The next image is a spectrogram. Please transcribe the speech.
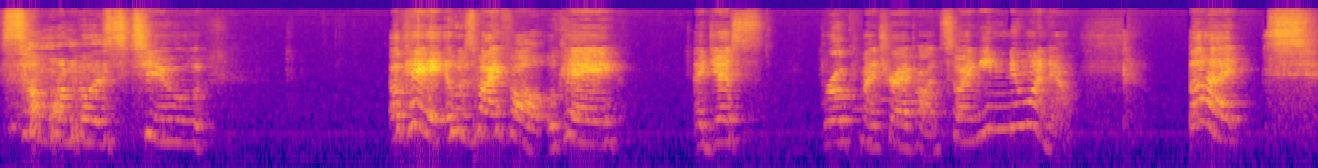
someone was too... Okay, it was my fault, okay? I just broke my tripod, so I need a new one now. But,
